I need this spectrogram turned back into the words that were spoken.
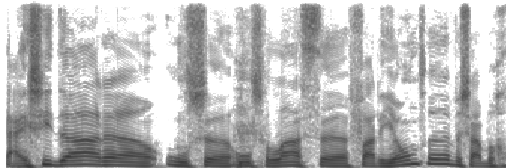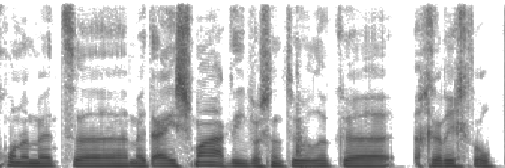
Ja, je ziet daar uh, onze, onze laatste varianten. We zijn begonnen met, uh, met één smaak. Die was natuurlijk uh, gericht op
